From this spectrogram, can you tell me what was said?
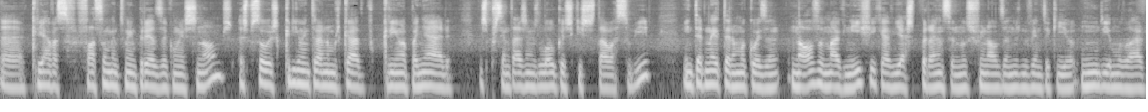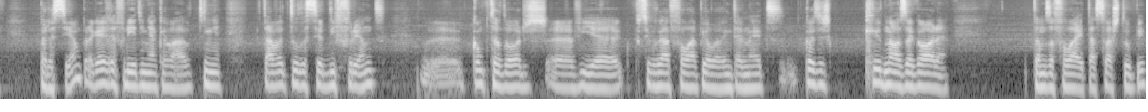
uh, criava-se facilmente uma empresa com estes nomes, as pessoas queriam entrar no mercado porque queriam apanhar as percentagens loucas que isto estava a subir. A internet era uma coisa nova, magnífica, havia a esperança nos final dos anos 90 que ia, um dia mudar para sempre. A Guerra Fria tinha acabado, tinha, estava tudo a ser diferente. Uh, computadores, uh, havia possibilidade de falar pela internet, coisas que nós agora estamos a falar e está só estúpido,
